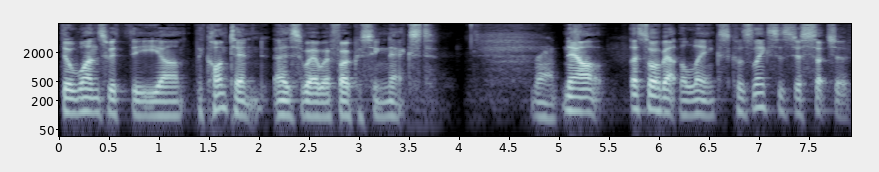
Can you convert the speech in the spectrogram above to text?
the ones with the um, the content is where we're focusing next. Right now, let's talk about the links because links is just such a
